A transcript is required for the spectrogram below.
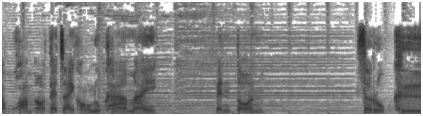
กับความเอาแต่ใจของลูกค้าไหม เป็นต้น สรุปคือ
